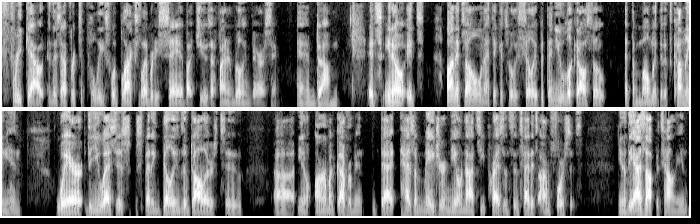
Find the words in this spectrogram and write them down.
freak out and this effort to police what black celebrities say about Jews, I find it really embarrassing. And um, it's you know, it's on its own. I think it's really silly. But then you look at also at the moment that it's coming in, where the U.S. is spending billions of dollars to, uh, you know, arm a government that has a major neo-Nazi presence inside its armed forces. You know, the Azov Battalion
